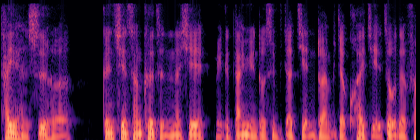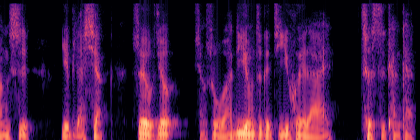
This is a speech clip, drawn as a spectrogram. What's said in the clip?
它也很适合。跟线上课程的那些每个单元都是比较简短、比较快节奏的方式也比较像，所以我就想说我要利用这个机会来测试看看。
